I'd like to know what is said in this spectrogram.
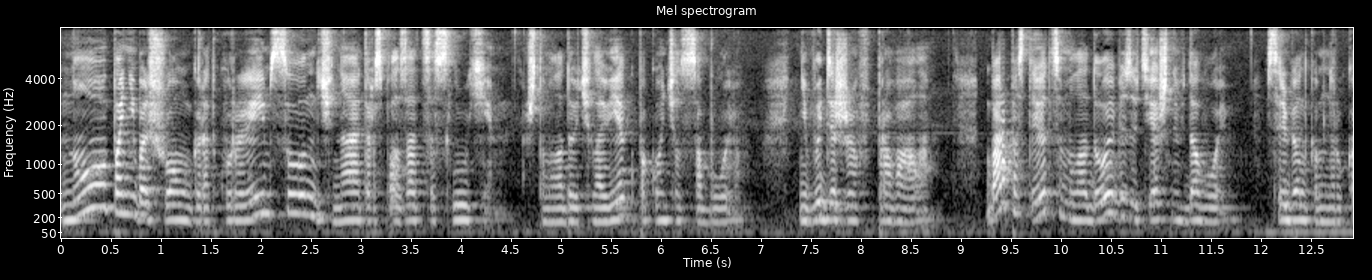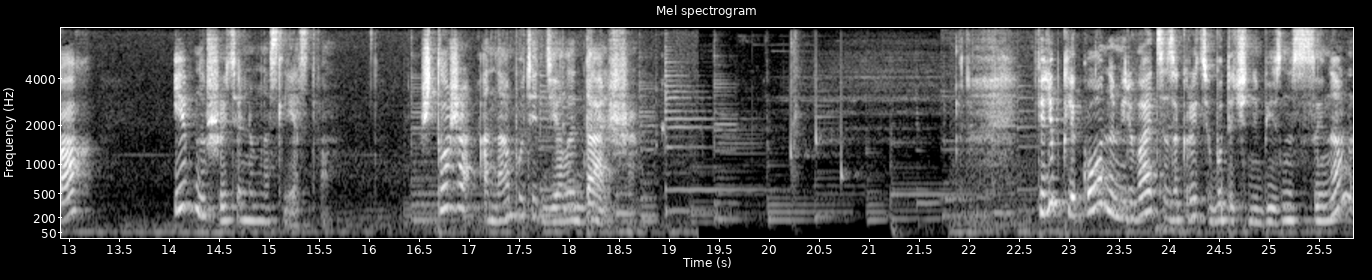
Но по небольшому городку Реймсу начинают расползаться слухи, что молодой человек покончил с собою, не выдержав провала. Барб остается молодой безутешной вдовой, с ребенком на руках и внушительным наследством. Что же она будет делать дальше? Филипп Клико намеревается закрыть убыточный бизнес сына,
